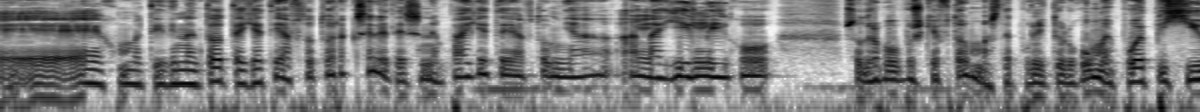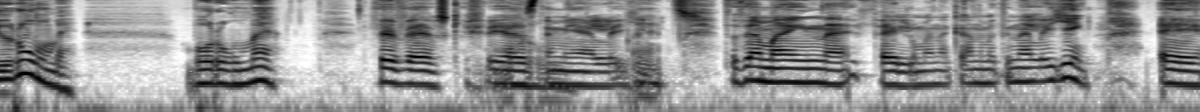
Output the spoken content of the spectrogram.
ε, έχουμε τη δυνατότητα γιατί αυτό τώρα ξέρετε συνεπάγεται αυτό μια αλλαγή λίγο στον τρόπο που σκεφτόμαστε, που λειτουργούμε, που επιχειρούμε. Μπορούμε Βεβαίως και χρειάζεται μια αλλαγή. Το θέμα είναι, θέλουμε να κάνουμε την αλλαγή. Ε,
